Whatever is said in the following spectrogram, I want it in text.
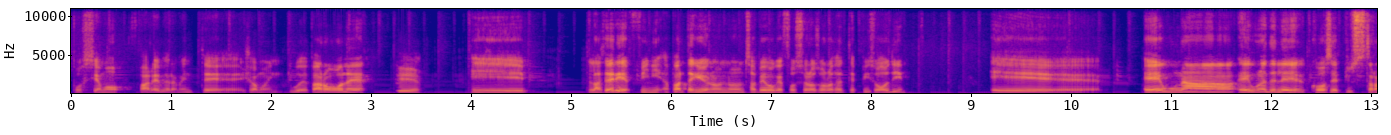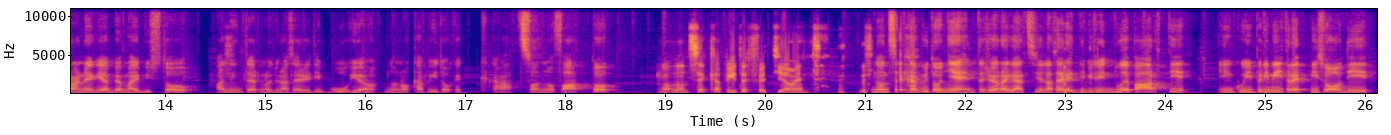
possiamo fare veramente diciamo in due parole. Sì. e la serie è finita a parte che io non, non, sapevo che fossero solo sette episodi e è una, è una delle cose più strane che abbia mai visto all'interno di una serie tv io non ho capito che cazzo hanno fatto No, non si è capito effettivamente. non si è capito niente. Cioè, ragazzi, la serie è divisa in due parti, in cui i primi tre episodi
